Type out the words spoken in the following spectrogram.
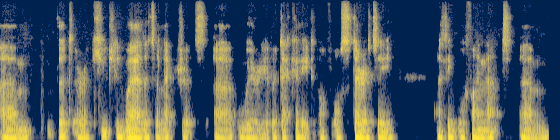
um, that are acutely aware that electorates are weary of a decade of austerity, I think will find that um,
